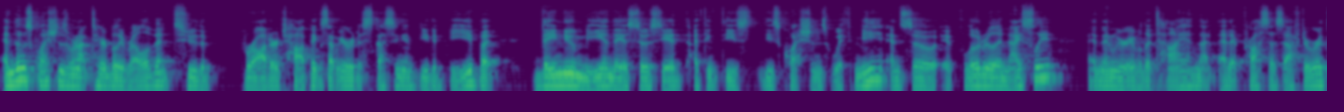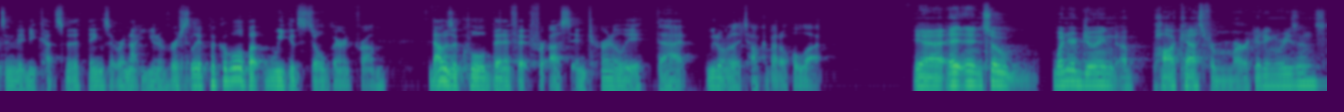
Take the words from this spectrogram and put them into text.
And those questions were not terribly relevant to the broader topics that we were discussing in B2B, but they knew me and they associated i think these these questions with me and so it flowed really nicely and then we were able to tie in that edit process afterwards and maybe cut some of the things that were not universally yeah. applicable but we could still learn from that was a cool benefit for us internally that we don't really talk about a whole lot. Yeah, and, and so when you're doing a podcast for marketing reasons,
